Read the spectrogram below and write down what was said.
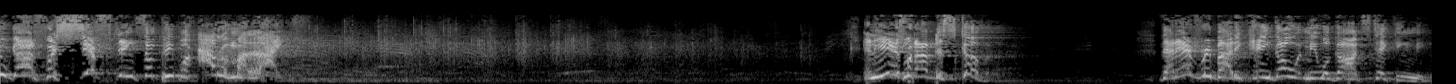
You, God, for shifting some people out of my life. And here's what I've discovered that everybody can't go with me where God's taking me.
